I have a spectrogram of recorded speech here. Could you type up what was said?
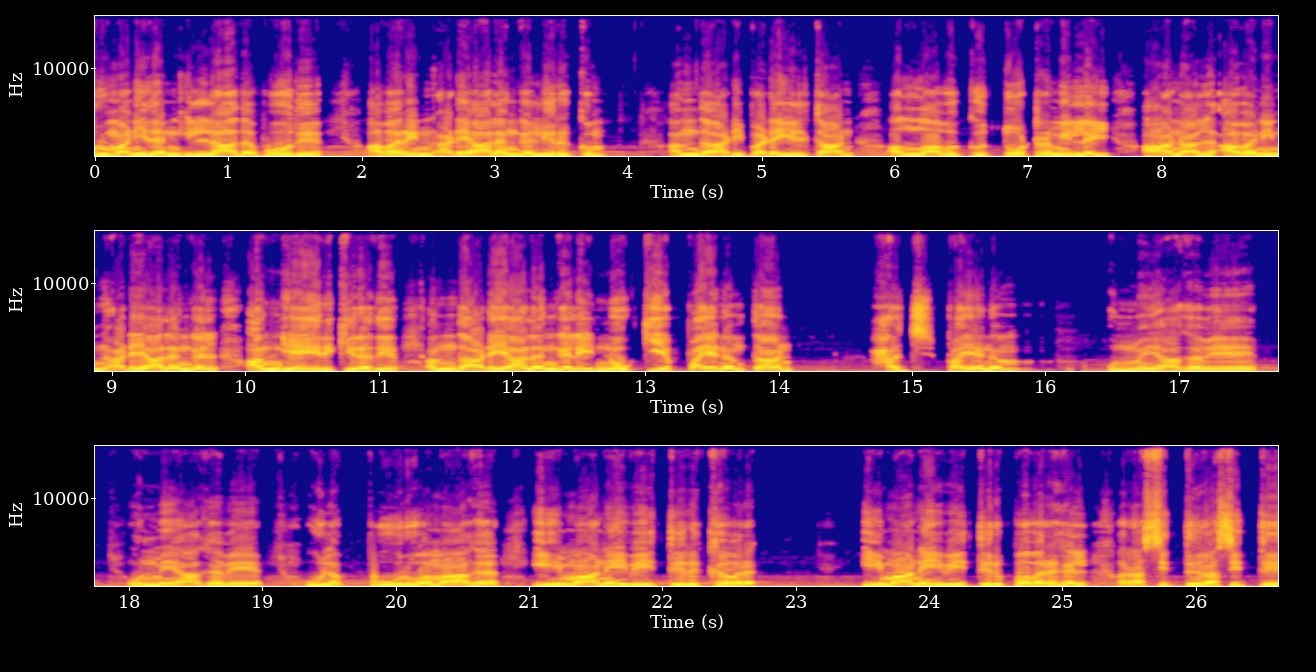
ஒரு மனிதன் இல்லாத போது அவரின் அடையாளங்கள் இருக்கும். அந்த அடிப்படையில் தான் அல்லாவுக்கு தோற்றமில்லை. ஆனால் அவனின் அடையாளங்கள் அங்கே இருக்கிறது. அந்த அடையாளங்களை நோக்கிய பயணம்தான் ஹஜ் பயணம். உண்மையாகவே உண்மையாகவே உளப்பூர்வமாக ஈமானை வைத்திருக்கவர் ஈமானை வைத்திருப்பவர்கள் ரசித்து ரசித்து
